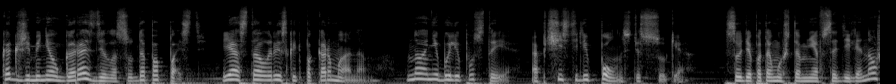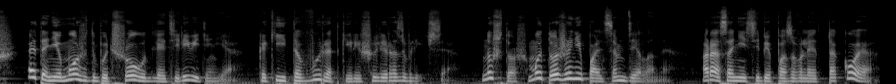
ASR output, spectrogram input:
Как же меня угораздило сюда попасть? Я стал рыскать по карманам. Но они были пустые. Обчистили полностью, суки. Судя по тому, что мне всадили нож, это не может быть шоу для телевидения. Какие-то выродки решили развлечься. Ну что ж, мы тоже не пальцем деланы. Раз они себе позволяют такое,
